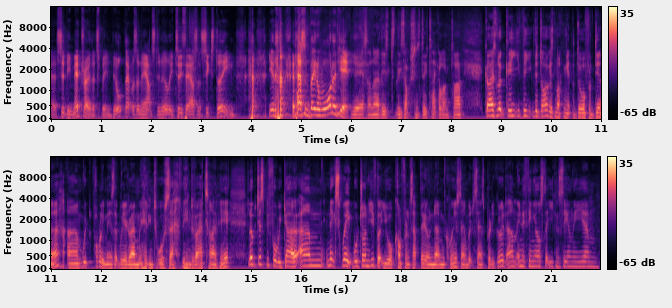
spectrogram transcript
uh, Sydney Metro that's been built. That was announced in early 2016. you know, it hasn't been awarded yet. Yes, I know these these auctions do take a long time. Guys, look, the the, the dog is knocking at the door for dinner, um, which probably means that we're um, heading towards uh, the end of our time here. Look, just before we go, um, next week, well, John, you've got your conference up there in um, Queensland, which sounds pretty good. Um, anything else that you can see on the um,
